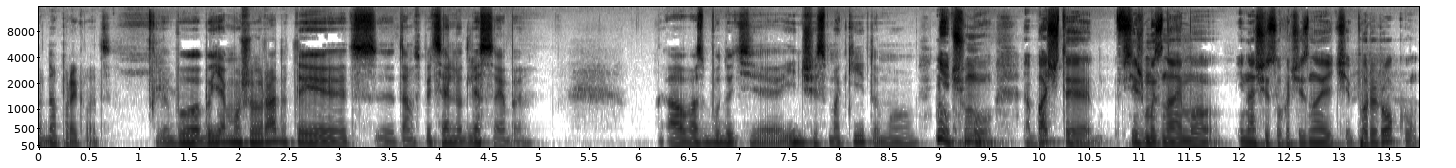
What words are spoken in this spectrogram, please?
Наприклад. Бо бо я можу радити там спеціально для себе. А у вас будуть е, інші смаки, тому. Ні, чому? Бачите, всі ж ми знаємо, і наші слухачі знають пори року.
